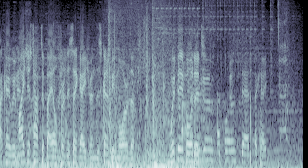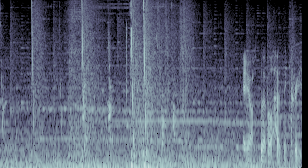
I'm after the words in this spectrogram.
Okay, we might just have to bail from this engagement. There's going to be more of them. We've been boarded. Everyone's dead. Okay. Chaos level has increased.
